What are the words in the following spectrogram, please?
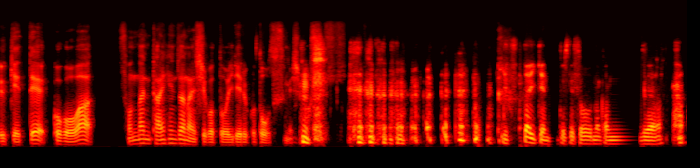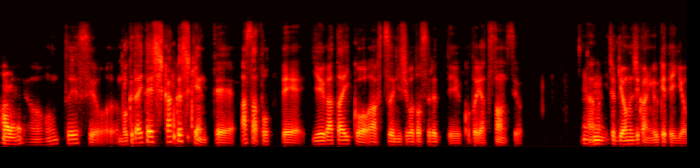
受けて午後はそんなに大変じゃない仕事を入れることをお勧めします。実体験としてそんな感然あ る。いや本当ですよ。僕大体資格試験って朝取って夕方以降は普通に仕事するっていうことをやってたんですよ。あの一応業務時間に受けていいよっ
